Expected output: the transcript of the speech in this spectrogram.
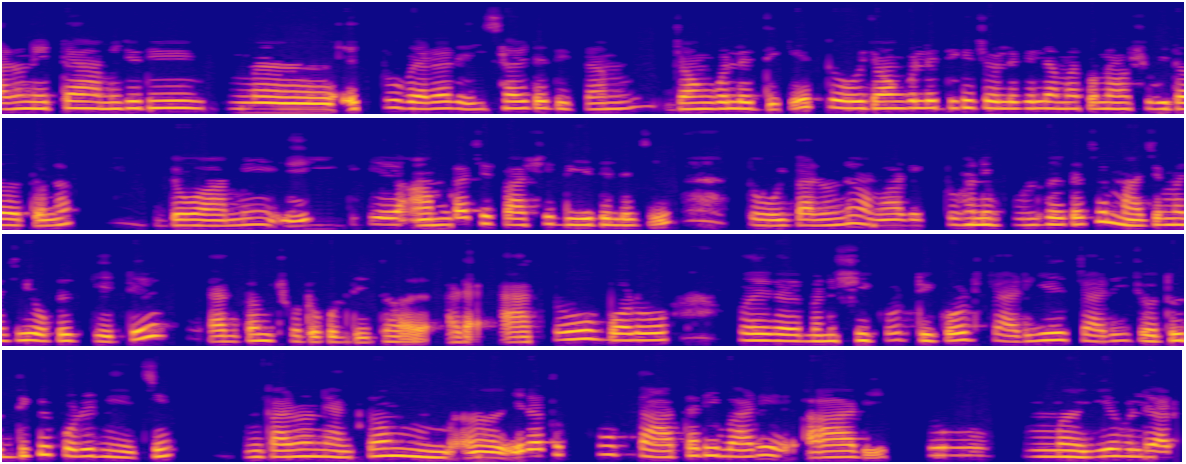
কারণ এটা আমি যদি একটু বেড়ার এই সাইডে দিতাম জঙ্গলের দিকে, তো জঙ্গলের দিকে চলে গেলে আমার কোনো অসুবিধা হতো না। তো আমি এই দিকে আম গাছের পাশে দিয়ে ফেলেছি। তো ওই কারণে আমার একটুখানি ভুল হয়ে গেছে। মাঝে মাঝে ওকে কেটে একদম ছোট করে দিতে হয়। আর এত বড় হয়ে যায় মানে শিকড় টিকড় চারিয়ে চারি চতুর্দিকে করে নিয়েছে। কারণ একদম এরা তো খুব তাড়াতাড়ি বাড়ে আর একটু ইয়ে হলে আর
